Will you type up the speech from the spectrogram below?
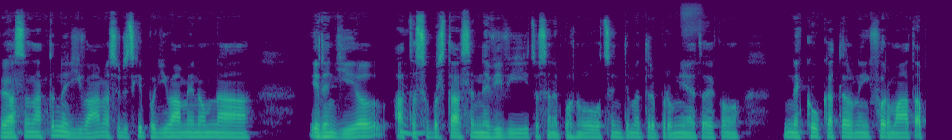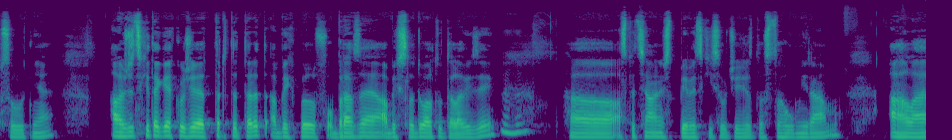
Já se na to nedívám, já se vždycky podívám jenom na jeden díl a ta mm-hmm. Superstar se nevyvíjí, to se nepohnulo o centimetr, pro mě je to jako nekoukatelný formát absolutně. Ale vždycky tak jako, že trt, trt, abych byl v obraze a abych sledoval tu televizi. Mm-hmm. a speciálně z pěvecký soutěže, to z toho umírám, ale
